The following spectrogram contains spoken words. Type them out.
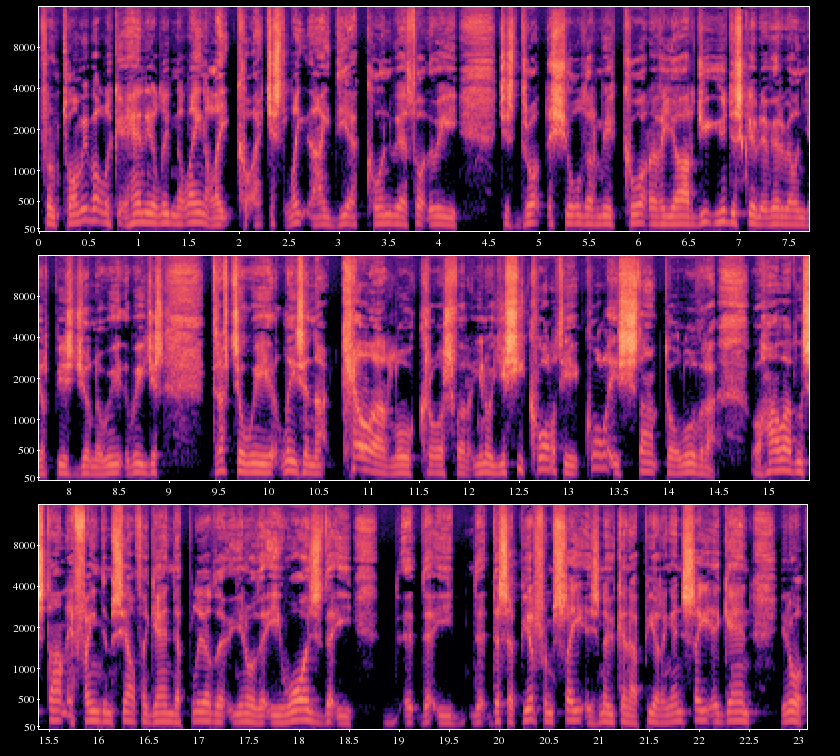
from Tommy. But look at Hendry leading the line. I like, I just like the idea of Conway. I thought the way he just dropped the shoulder, made quarter of a yard. You, you described it very well in your piece during the week. The way he just drifts away, lays in that killer low cross for. You know, you see quality, quality stamped all over it. Well, O'Halloran starting to find himself again. The player that you know that he was, that he that he that disappeared from sight, is now kind of appearing in sight again. You know,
